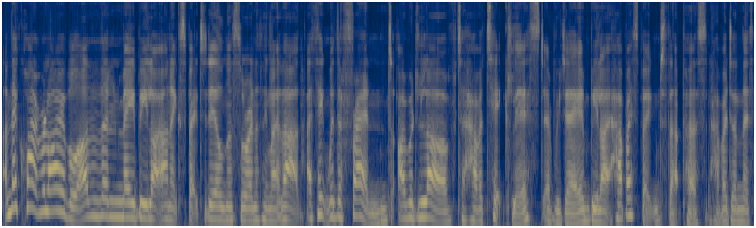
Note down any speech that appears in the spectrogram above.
And they're quite reliable, other than maybe like unexpected illness or anything like that. I think with a friend, I would love to have a tick list every day and be like, have I spoken to that person? Have I done this?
